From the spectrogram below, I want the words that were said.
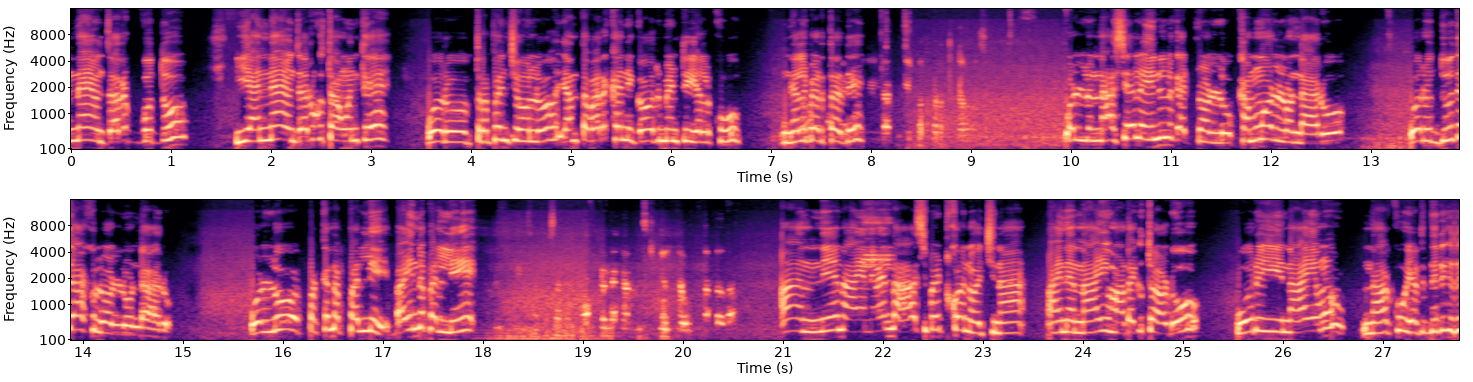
అన్యాయం జరగకూడదు ఈ అన్యాయం జరుగుతూ ఉంటే ఓరు ప్రపంచంలో ఎంతవరకని గవర్నమెంట్ వీళ్ళకు నిలబెడుతుంది. వాళ్ళు నా ఎవరు ఇల్లులు వాళ్ళు ఇల్లు కట్టినోళ్ళు కమ్మోళ్ళు ఉన్నారు వారు దూదాకులోళ్ళు ఉన్నారు వాళ్ళు పక్కన పల్లి బైనపల్లి నేను ఆయన మీద ఆశ పెట్టుకొని వచ్చిన ఆయన న్యాయం అడుగుతాడు. ఊరు ఈ న్యాయము నాకు ఎటు తిరిగి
